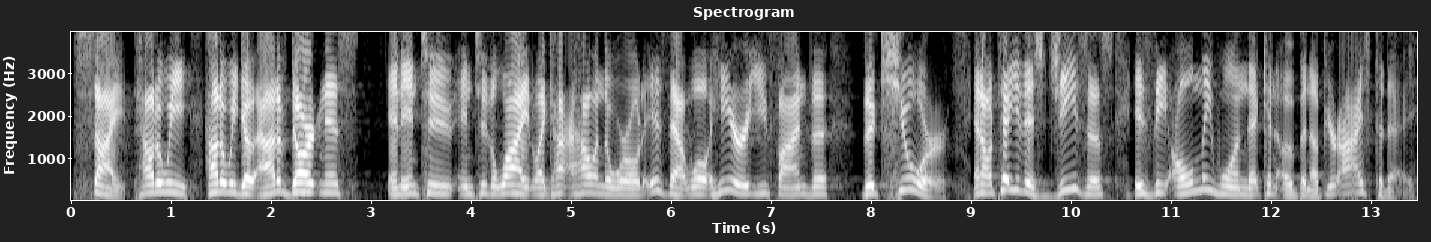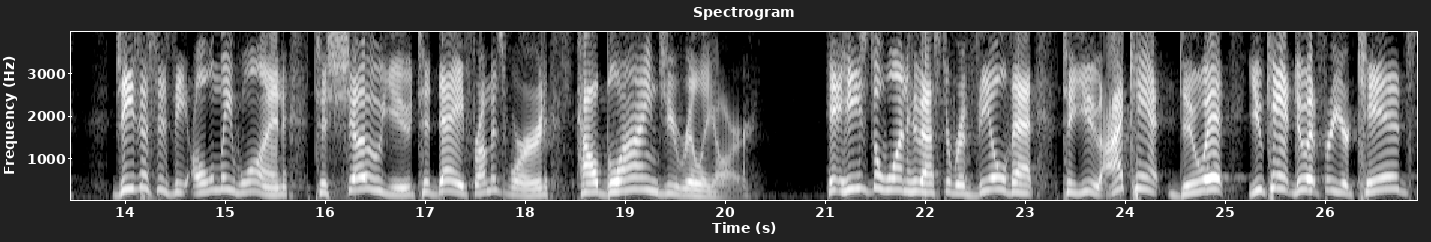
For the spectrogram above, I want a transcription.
sight? How do we, how do we go out of darkness and into, into the light? Like, how, how in the world is that? Well, here you find the, the cure. And I'll tell you this Jesus is the only one that can open up your eyes today. Jesus is the only one to show you today from his word how blind you really are. He's the one who has to reveal that to you. I can't do it. You can't do it for your kids.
